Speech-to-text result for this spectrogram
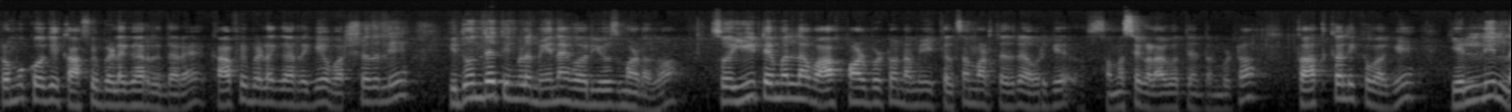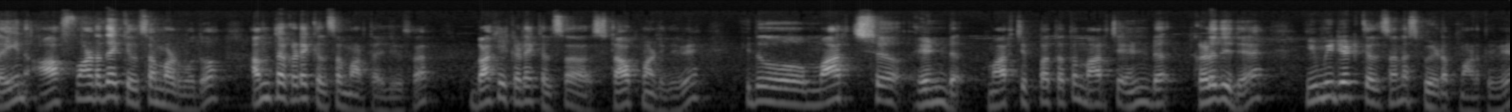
ಪ್ರಮುಖವಾಗಿ ಕಾಫಿ ಬೆಳೆಗಾರರಿದ್ದಾರೆ. ಕಾಫಿ ಬೆಳೆಗಾರರಿಗೆ ವರ್ಷದಲ್ಲಿ ಇದೊಂದೇ ತಿಂಗಳು ಮೇನಾಗಿ ಅವ್ರು ಯೂಸ್ ಮಾಡೋದು. ಸೊ ಈ ಟೈಮಲ್ಲಿ ನಾವು ಆಫ್ ಮಾಡಿಬಿಟ್ಟು ನಮಗೆ ಕೆಲಸ ಮಾಡ್ತಾಯಿದ್ರೆ ಅವರಿಗೆ ಸಮಸ್ಯೆಗಳಾಗುತ್ತೆ ಅಂತ ಅಂದ್ಬಿಟ್ಟು ತಾತ್ಕಾಲಿಕವಾಗಿ ಎಲ್ಲಿ ಲೈನ್ ಆಫ್ ಮಾಡದೇ ಕೆಲಸ ಮಾಡ್ಬೋದು, ಅಂಥ ಕಡೆ ಕೆಲಸ ಮಾಡ್ತಾಯಿದ್ದೀವಿ ಸರ್ ಬಾಕಿ ಕಡೆ ಕೆಲಸ ಸ್ಟಾಪ್ ಮಾಡಿದ್ದೀವಿ. ಇದು ಮಾರ್ಚ್ ಎಂಡ್ ಮಾರ್ಚ್ ಇಪ್ಪತ್ತು ಅಥವಾ ಮಾರ್ಚ್ ಎಂಡ್ ಕಳೆದಿದೆ ಇಮಿಡಿಯೇಟ್ ಕೆಲಸನ ಸ್ಪೀಡಪ್ ಮಾಡ್ತೀವಿ.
